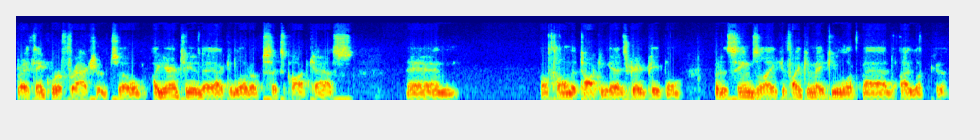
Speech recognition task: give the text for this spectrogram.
But I think we're fractured. So I guarantee you today I could load up six podcasts and I'll tell them the talking heads, great people. But it seems like if I can make you look bad, I look good.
